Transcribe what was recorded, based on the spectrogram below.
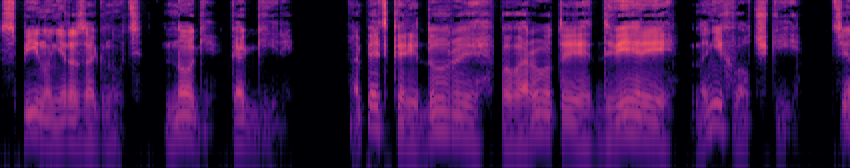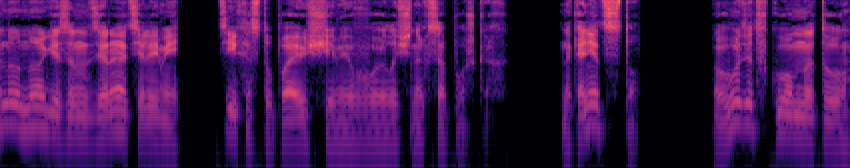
спину не разогнуть. Ноги, как гири. Опять коридоры, повороты, двери, на них волчки. Тяну ноги за надзирателями, тихо ступающими в войлочных сапожках. Наконец, стоп. Вводят в комнату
